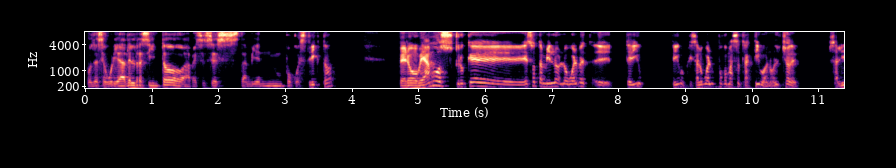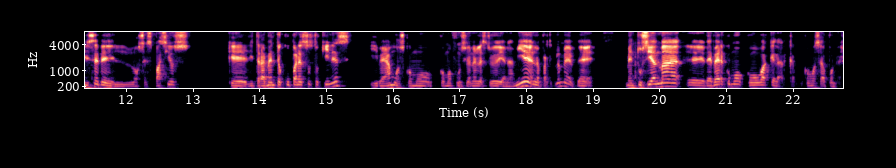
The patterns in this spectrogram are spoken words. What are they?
pues de seguridad del recinto a veces es también un poco estricto. Pero veamos, creo que eso también lo, vuelve, eh, te digo, te digo, quizá lo vuelve un poco más atractivo, ¿no? El hecho de salirse de los espacios que literalmente ocupan estos toquines y veamos cómo, cómo funciona el estudio de Diana. A mí en lo particular me, me, entusiasma eh, de ver cómo, cómo va a quedar, cómo se va a poner.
